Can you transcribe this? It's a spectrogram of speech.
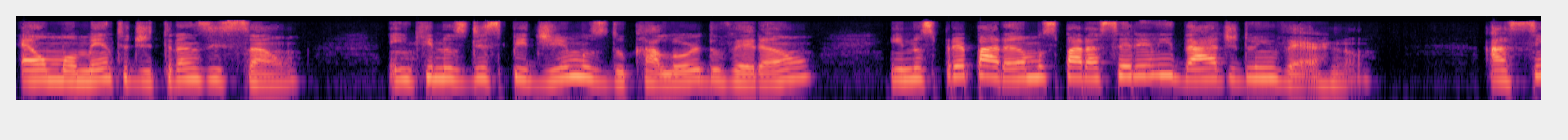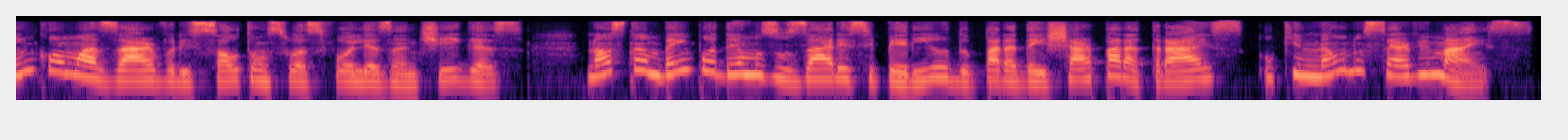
É um momento de transição, em que nos despedimos do calor do verão e nos preparamos para a serenidade do inverno. Assim como as árvores soltam suas folhas antigas, nós também podemos usar esse período para deixar para trás o que não nos serve mais.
